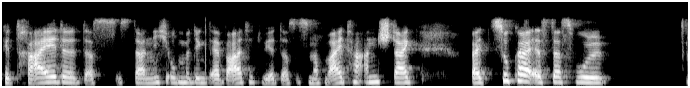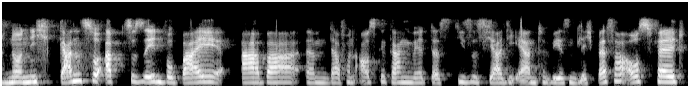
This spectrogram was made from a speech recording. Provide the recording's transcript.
Getreide, dass es da nicht unbedingt erwartet wird, dass es noch weiter ansteigt. Bei Zucker ist das wohl noch nicht ganz so abzusehen, wobei aber ähm, davon ausgegangen wird, dass dieses Jahr die Ernte wesentlich besser ausfällt,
